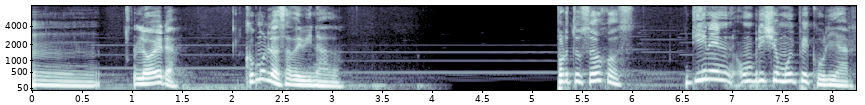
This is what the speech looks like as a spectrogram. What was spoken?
Mm, lo era. ¿Cómo lo has adivinado? Por tus ojos. Tienen un brillo muy peculiar.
